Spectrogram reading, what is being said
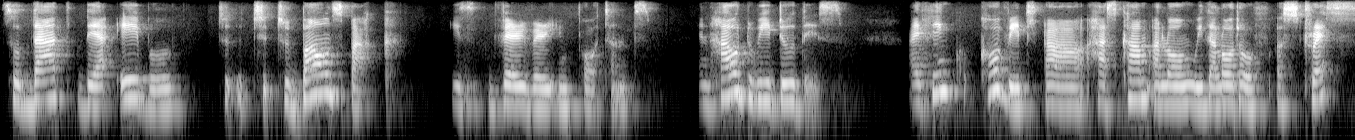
so that they are able to, to, to bounce back is very, very important. And how do we do this? I think COVID uh, has come along with a lot of uh, stress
